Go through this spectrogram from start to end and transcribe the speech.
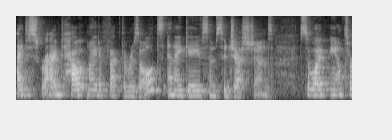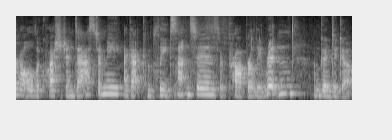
I described how it might affect the results and I gave some suggestions. So I've answered all the questions asked of me. I got complete sentences, they're properly written. I'm good to go.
